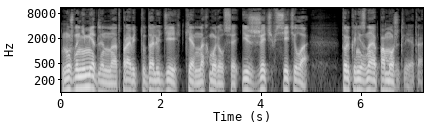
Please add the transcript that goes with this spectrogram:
«Нужно немедленно отправить туда людей», — Кен нахмурился, «и сжечь все тела. Только не знаю, поможет ли это.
